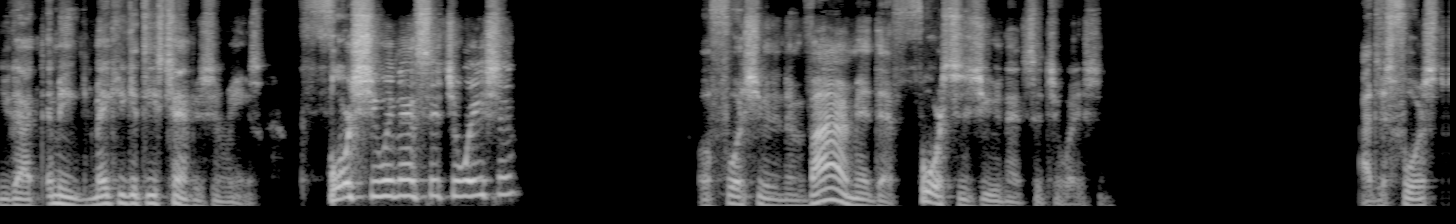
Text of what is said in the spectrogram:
you got, I mean, make you get these championship rings. Force you in that situation or force you in an environment that forces you in that situation. I just forced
